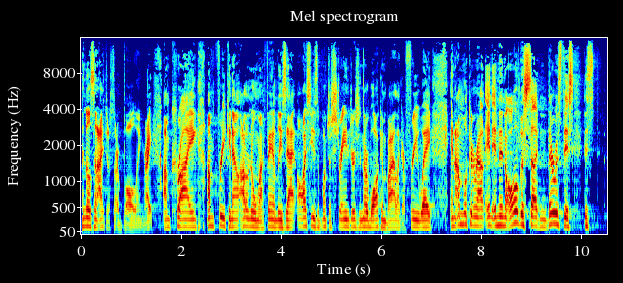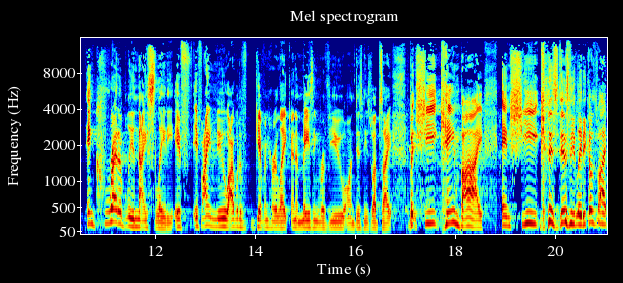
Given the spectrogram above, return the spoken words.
And listen, I just start bawling, right? I'm crying. I'm freaking out. I don't know where my family's at. All I see is a bunch of strangers and they're walking by like a freeway. And I'm looking around. And, and then all of a sudden, there was this, this incredibly nice lady. If if I knew, I would have given her like an amazing review on Disney's website. But she came by and she this Disney lady comes by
